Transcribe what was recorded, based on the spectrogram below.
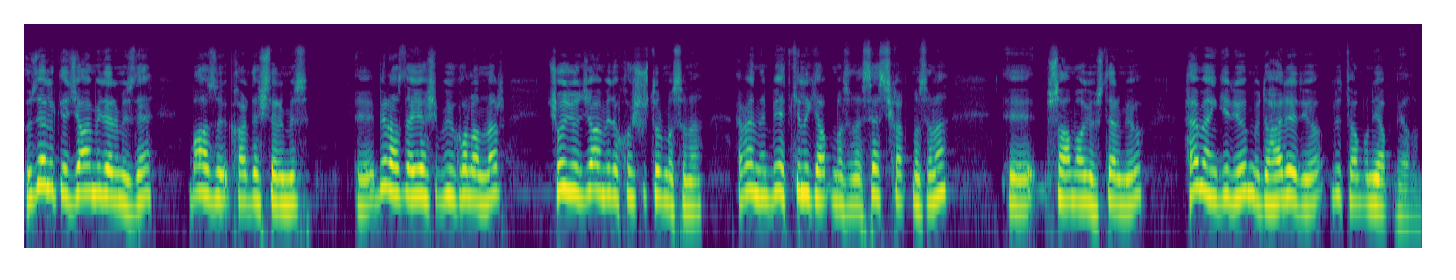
Özellikle camilerimizde bazı kardeşlerimiz e, biraz da yaşı büyük olanlar çocuğun camide koşuşturmasına, efendim bir etkinlik yapmasına, ses çıkartmasına e, müsamaha göstermiyor. Hemen gidiyor, müdahale ediyor. Lütfen bunu yapmayalım.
